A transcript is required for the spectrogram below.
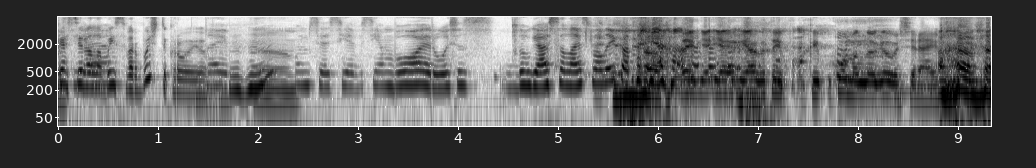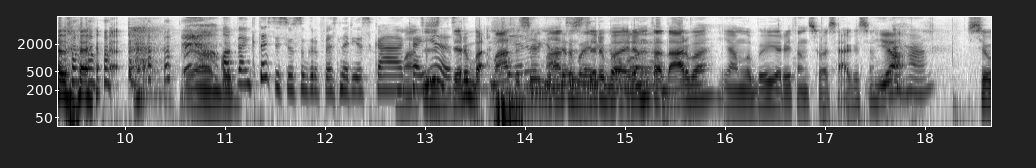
Kas yra labai svarbu iš tikrųjų. Taip. Mm. Mums sesija visiems buvo ir uosis daugiausia laisvo laiko turėjo. Taip, je, je, jeigu taip, kaip kuo man daugiau išsireiškia. Ja, O bet penktasis jūsų grupės narys, ką, ką Matas jis? dirba. Matas irgi Matas dirba, dirba rimtą darbą, jam labai gerai ten su juo sekasi. Jo. Aha. Jis jau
